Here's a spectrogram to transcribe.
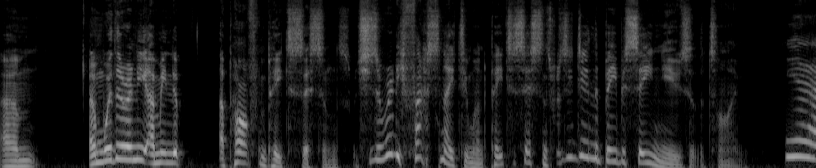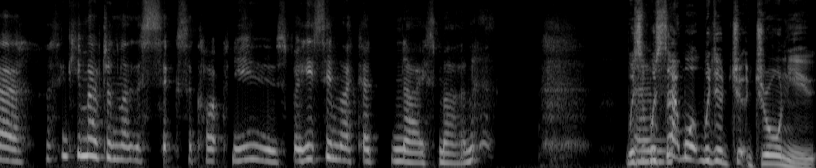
um and were there any i mean apart from peter sissons which is a really fascinating one peter sissons was he doing the bbc news at the time yeah i think he might have done like the six o'clock news but he seemed like a nice man was um, was that what would have drawn you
